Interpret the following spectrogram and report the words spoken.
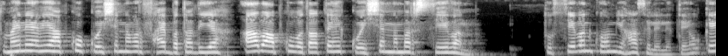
तो मैंने अभी आपको क्वेश्चन नंबर फाइव बता दिया। अब आपको बताते हैं क्वेश्चन नंबर सेवन तो सेवन को हम यहाँ से ले लेते हैं ओके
